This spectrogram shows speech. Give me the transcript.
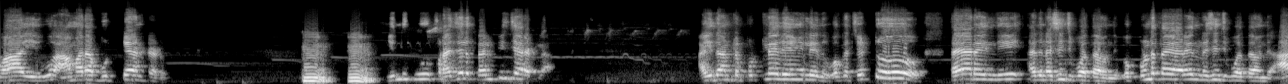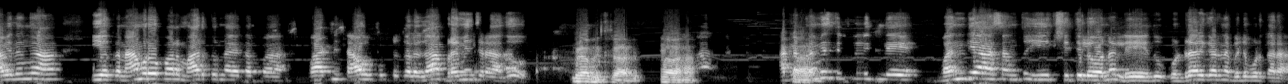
వాయువు అమర బుట్టే అంటాడు. ఎందుకు ప్రజలు కల్పించారు అట్లా. అయి దాంట్లో పుట్టలేదు ఏమీ లేదు. ఒక చెట్టు తయారైంది అది నశించిపోతా ఉంది. ఒక కుండ తయారైంది నశించిపోతా ఉంది. ఆ విధంగా ఈ యొక్క నామరూపాలు మారుతున్నాయి తప్ప వాటిని తావు పుట్టుకలుగా భ్రమించరాదు. భ్రమించరాదు. అట్లా. భ్రమిస్తే వంద్యాసంతు ఈ క్షితిలోన లేదు. గుడ్రాలి గడిన బిడ్డ పుడతారా?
